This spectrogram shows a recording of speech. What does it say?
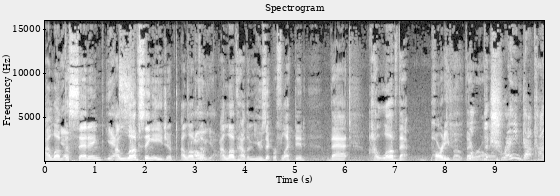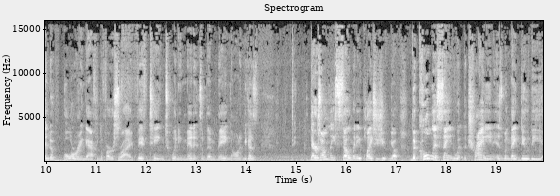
I love Yeah. the setting. Yes. I love seeing Egypt. I love Oh, the, yeah. I love how the music reflected that. I love that party boat they Well, were on. the train got kind of boring after the first Right. 15, 20 minutes of them being on it because there's only so many places you can go. The coolest scene with the train is when they do the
